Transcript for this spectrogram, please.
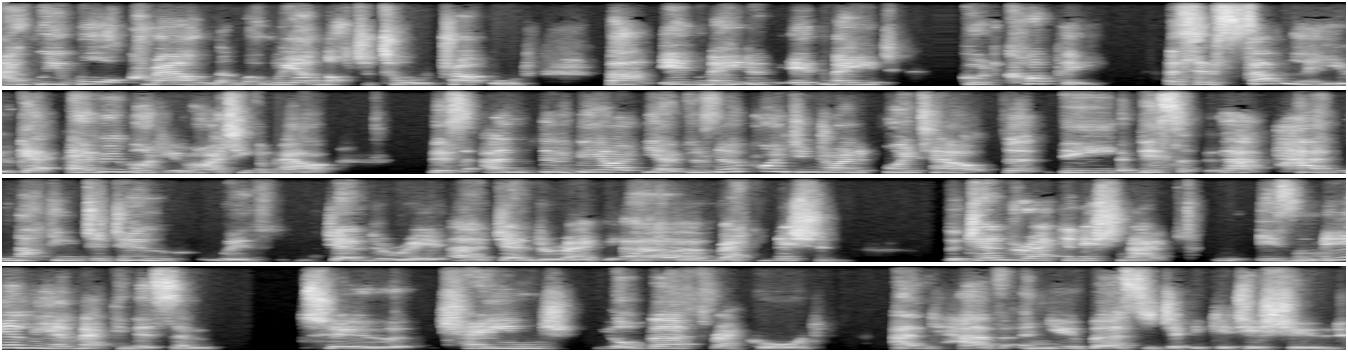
and we walk around them and we are not at all troubled. But it made a, it made good copy, and so suddenly you get everybody writing about this. And the, the yeah there's no point in trying to point out that the this that had nothing to do with gender uh, gender uh, recognition the Gender Recognition Act is merely a mechanism to change your birth record and have a new birth certificate issued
